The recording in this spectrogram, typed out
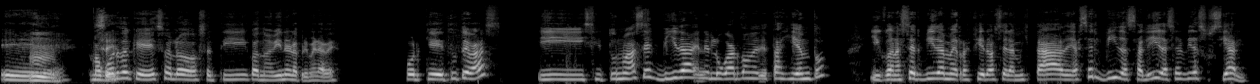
Eh, Mm, me sí. acuerdo que eso lo sentí cuando me vine la primera vez. Porque tú te vas y si tú no haces vida en el lugar donde te estás yendo, y con hacer vida me refiero a hacer amistades, hacer vida, salir, hacer vida social.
